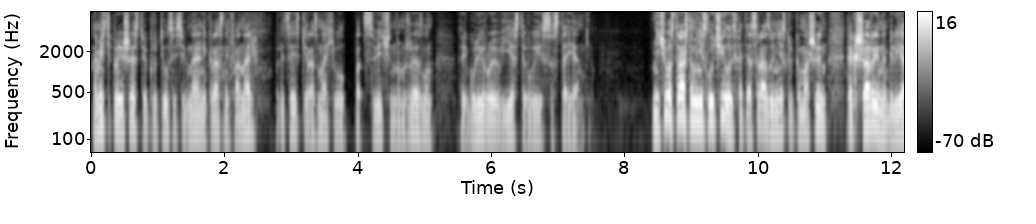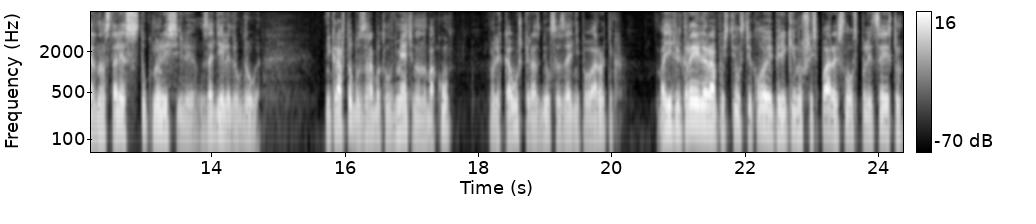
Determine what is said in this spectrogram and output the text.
На месте происшествия крутился сигнальный красный фонарь. Полицейский размахивал подсвеченным жезлом, регулируя въезд и выезд со стоянки. Ничего страшного не случилось, хотя сразу несколько машин, как шары на бильярдном столе, стукнулись или задели друг друга. Микроавтобус заработал вмятину на боку. У легковушки разбился задний поворотник. Водитель трейлера опустил стекло и, перекинувшись парой слов с полицейским,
